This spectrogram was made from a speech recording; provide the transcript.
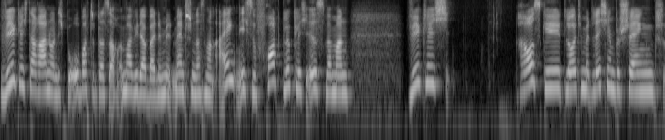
wirklich daran, und ich beobachte das auch immer wieder bei den Mitmenschen, dass man eigentlich sofort glücklich ist, wenn man wirklich rausgeht, Leute mit Lächeln beschenkt,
